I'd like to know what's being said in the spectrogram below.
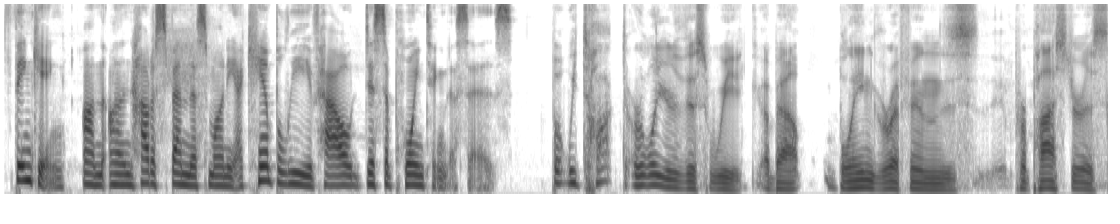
thinking on on how to spend this money. I can't believe how disappointing this is. But we talked earlier this week about Blaine Griffin's preposterous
